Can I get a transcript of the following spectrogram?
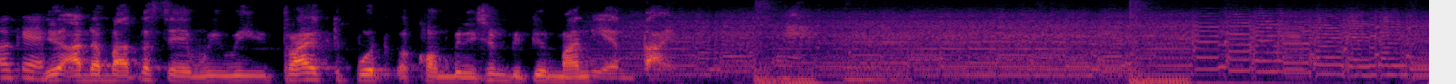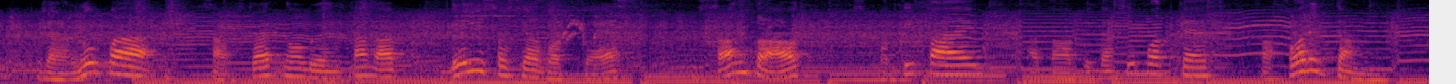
okay. jadi ada batasnya we we try to put a combination between money and time Jangan lupa subscribe Ngobrolin Startup Daily Social Podcast di SoundCloud, Spotify, atau aplikasi podcast favorit kamu.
